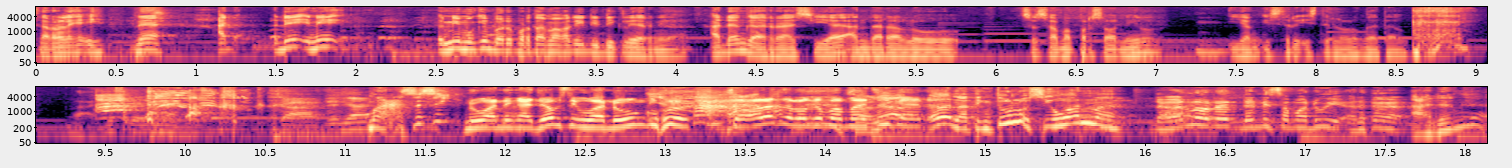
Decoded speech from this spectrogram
saroleh. ih. Nah, ada ini ini ini mungkin baru pertama kali di declare nih ya. Ada nggak rahasia antara lo sesama personil yang istri-istri lo nggak tahu? Masa sih? Nuan yang nggak jawab sih Uwan nunggu. Soalnya sebagai pemajikan. Eh, nothing tulus si Iwan mah. Jangan lo Dennis sama Dwi ada nggak? Ada nggak?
